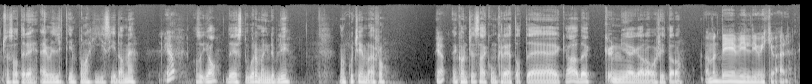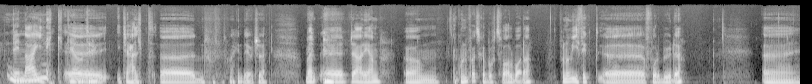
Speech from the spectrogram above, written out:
Som jeg sa til deg, jeg vil litt inn på denne hi-sida med. Ja. Altså, ja, det er store mengder bly, men hvor kommer de fra? Ja. En kan ikke si konkret at det er, ja, det er kun jegere og skytere. ja, Men det vil det jo ikke være. Det Nei, nekter jeg å tro. eh, ikke helt. Uh, nei, det er jo ikke det. Men uh, der igjen um, Jeg kunne faktisk ha brukt Svalbard der. For når vi fikk uh, forbudet eh,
